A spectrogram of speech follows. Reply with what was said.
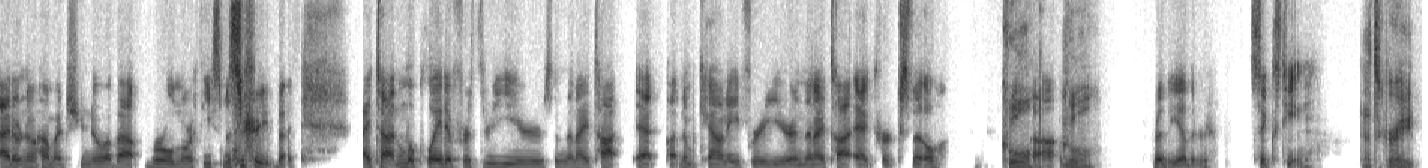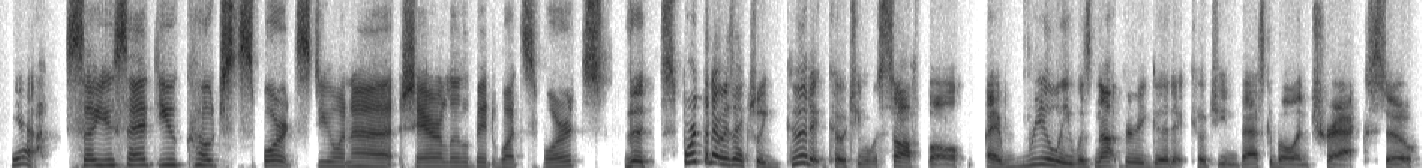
I don't know how much you know about rural Northeast Missouri, but I taught in La Plata for three years. And then I taught at Putnam County for a year. And then I taught at Kirksville. Cool. Um, cool. For the other 16. That's great. Yeah. So you said you coach sports. Do you want to share a little bit what sports? The sport that I was actually good at coaching was softball. I really was not very good at coaching basketball and track. So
